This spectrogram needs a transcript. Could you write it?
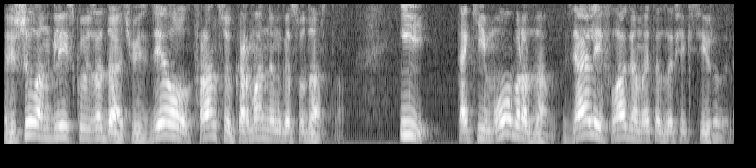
решил английскую задачу и сделал Францию карманным государством. И таким образом взяли и флагом это зафиксировали.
